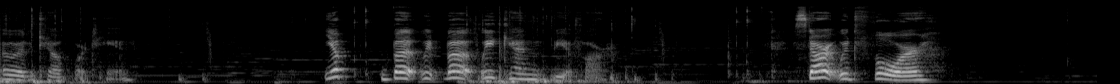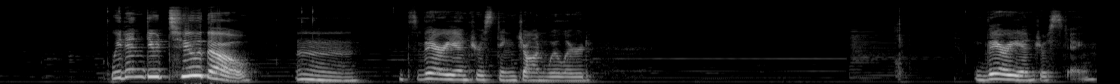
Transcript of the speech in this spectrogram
I would kill 14. Yep, but we but we can be a far. Start with four. We didn't do two though. Hmm. It's very interesting, John Willard. Very interesting.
